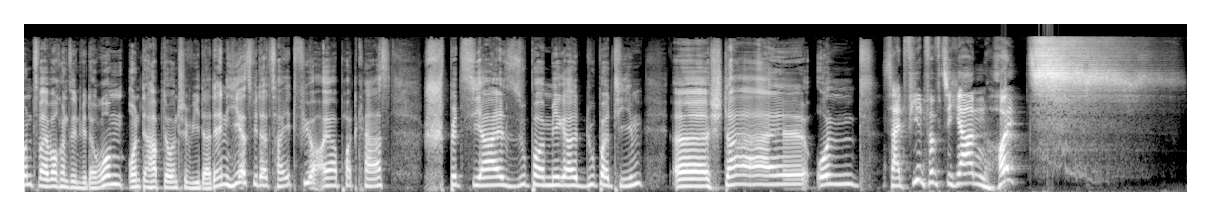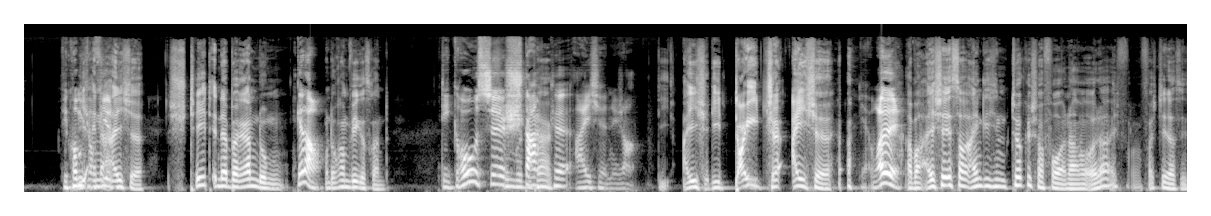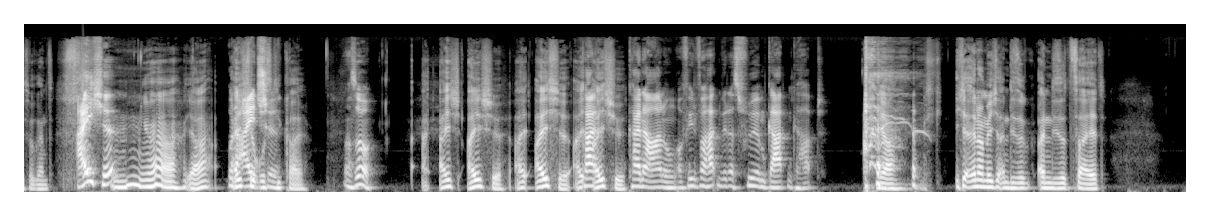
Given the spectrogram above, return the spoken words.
und zwei Wochen sind wieder rum und da habt ihr uns schon wieder. Denn hier ist wieder Zeit für euer Podcast. Spezial Super Mega Duper Team. Äh, Stahl und. Seit 54 Jahren Holz. Wie komme ich auf eine vier? Eiche. Steht in der Brandung Genau. und auch am Wegesrand. Die große, starke Eiche, nicht wahr? Die Eiche, die deutsche Eiche. Jawohl. Aber Eiche ist doch eigentlich ein türkischer Vorname, oder? Ich verstehe das nicht so ganz. Eiche? Hm, Ja, ja. Oder Eiche Eiche. rustikal. Ach so. Ei- Eich, Eiche, Ei- Eiche, Ei- Kein, Eiche. Keine Ahnung. Auf jeden Fall hatten wir das früher im Garten gehabt. Ja, ich, ich erinnere mich an diese, an diese Zeit.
